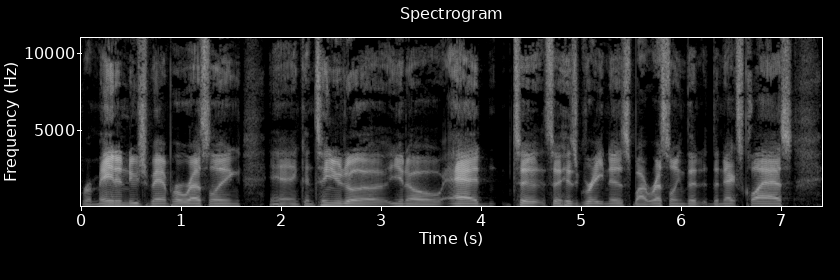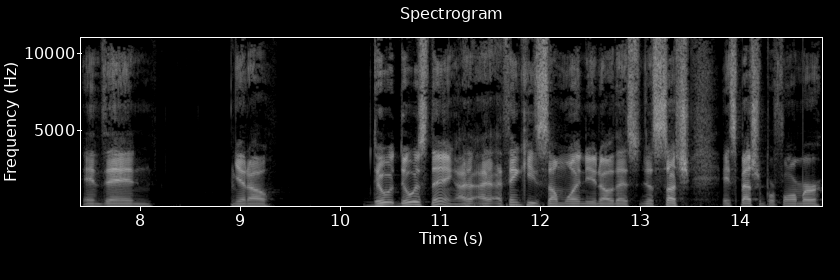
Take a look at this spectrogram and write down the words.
remain in New Japan Pro Wrestling and continue to you know add to to his greatness by wrestling the the next class, and then you know do do his thing. I I think he's someone you know that's just such a special performer.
